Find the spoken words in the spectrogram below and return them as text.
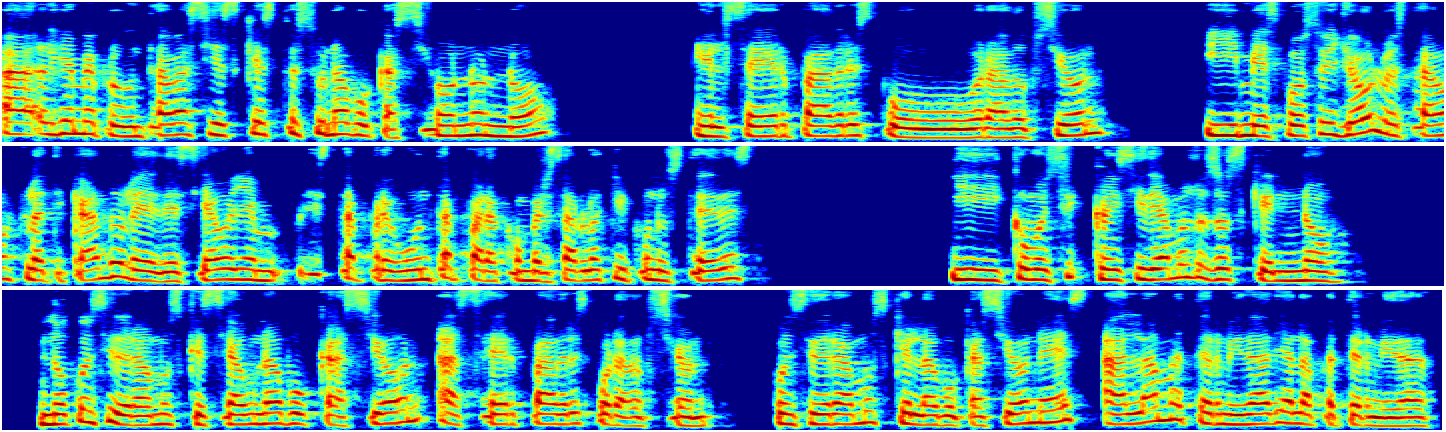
alguien me preguntaba si es que esto es una vocación o no, el ser padres por adopción. Y mi esposo y yo lo estábamos platicando, le decía, oye, esta pregunta para conversarlo aquí con ustedes. Y como coincidíamos los dos que no, no consideramos que sea una vocación a ser padres por adopción. Consideramos que la vocación es a la maternidad y a la paternidad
